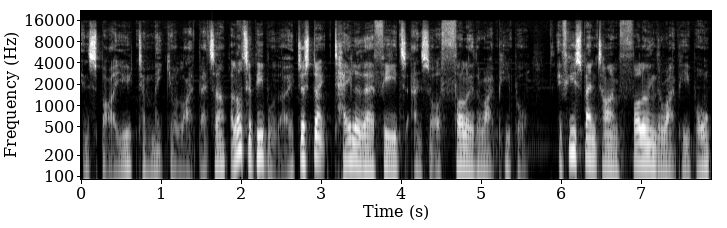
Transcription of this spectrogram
inspire you to make your life better. A lot of people though, just don't tailor their feeds and sort of follow the right people. If you spend time following the right people,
